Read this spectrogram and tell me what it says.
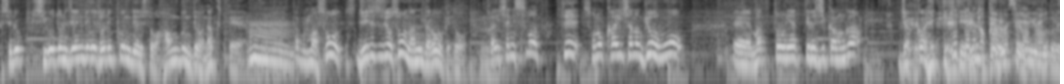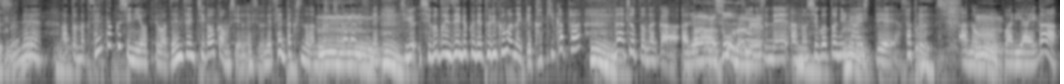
仕事に全力で取り組んでいる人は半分ではなくて、うん、多分まあそう事実上そうなんだろうけど、会社に座ってその会社の業務を、えー、まっとうにやってる時間が若干減ってきてるのかもしれないですね、あとなんか選択肢によっては全然違うかもしれないですよね。選択肢のあの書き方ですね、仕事に全力で取り組まないっていう書き方がちょっとなんかあれあそうだ、ね、そうですね。あの仕事に対して割く、あの割合が、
